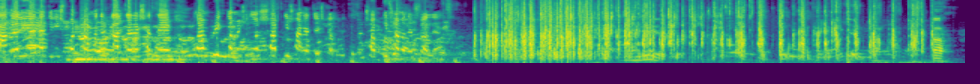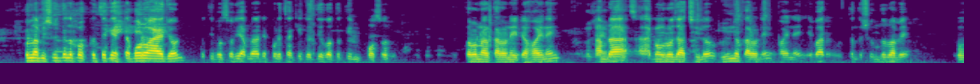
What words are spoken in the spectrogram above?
বাঙালিয়ানা জিনিসপত্র আমাদের কালচারের সাথে সম্পৃক্ত আমরা সেগুলো সবকিছু আনার চেষ্টা করেছি সবকিছু আমাদের চলে আছে। খুলনা বিশ্ববিদ্যালয়ের পক্ষ থেকে একটা বড় আয়োজন প্রতি বছরই আমরা এটা করে থাকি যদিও গত তিন বছর করোনার কারণে এটা হয় নাই। আমরা এবং রোজা ছিল বিভিন্ন কারণে হয় নাই। এবার অত্যন্ত সুন্দরভাবে এবং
